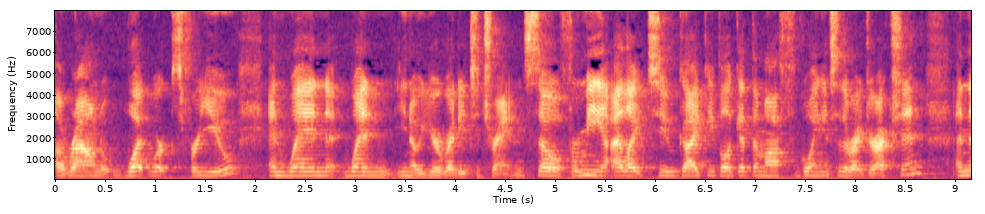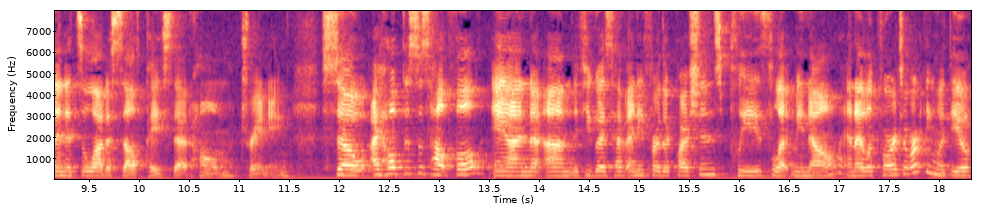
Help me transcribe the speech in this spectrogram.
around what works for you and when when you know you're ready to train. So for me, I like to guide people, get them off going into the right direction, and then it's a lot of self-paced at home training. So I hope this was helpful, and um, if you guys have any further questions, please let me know, and I look forward to working with you.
